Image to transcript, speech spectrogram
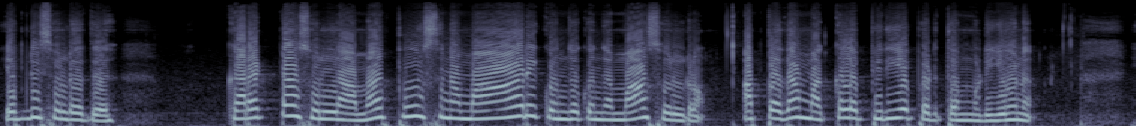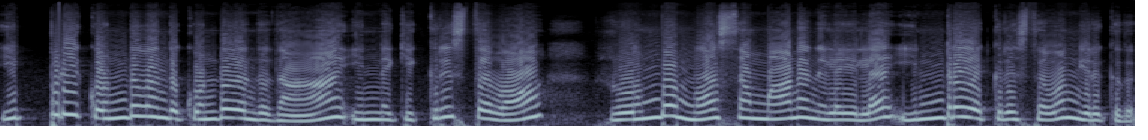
எப்படி சொல்கிறது கரெக்டாக சொல்லாமல் பூசின மாதிரி கொஞ்சம் கொஞ்சமாக சொல்கிறோம் அப்போ தான் மக்களை பிரியப்படுத்த முடியும்னு. இப்படி கொண்டு வந்து கொண்டு வந்து தான் இன்னைக்கு கிறிஸ்தவம் ரொம்ப மோசமான நிலையில் இன்றைய கிறிஸ்தவம் இருக்குது.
